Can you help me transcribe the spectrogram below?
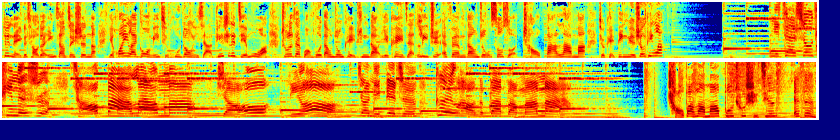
对哪个桥段印象最深呢？也欢迎来跟我们一起互动一下。平时的节目啊。除了在广播当中可以听到，也可以在荔枝 FM 当中搜索“潮爸辣妈”就可以订阅收听啦。你在收听的是《潮爸辣妈》，小欧零二，叫你变成更好的爸爸妈妈。《潮爸辣妈》播出时间：FM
